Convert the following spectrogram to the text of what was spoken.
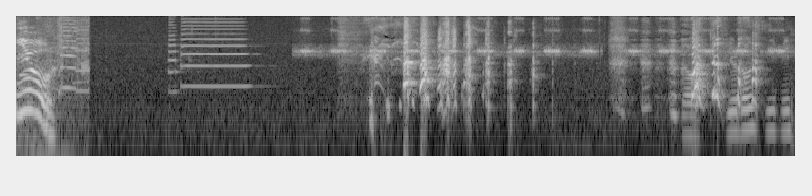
You。You don't see me.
